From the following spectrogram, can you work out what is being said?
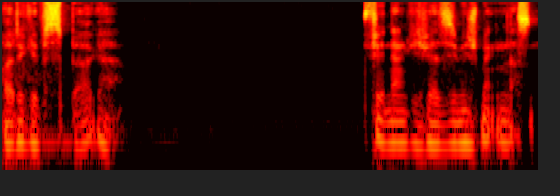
Heute gibt's Burger. Vielen Dank, ich werde sie mir schmecken lassen.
